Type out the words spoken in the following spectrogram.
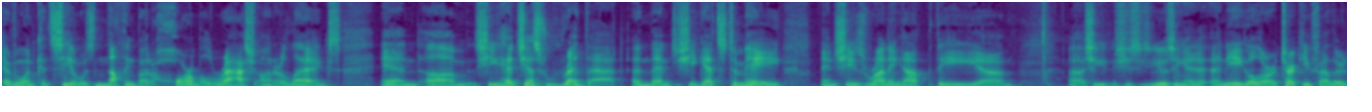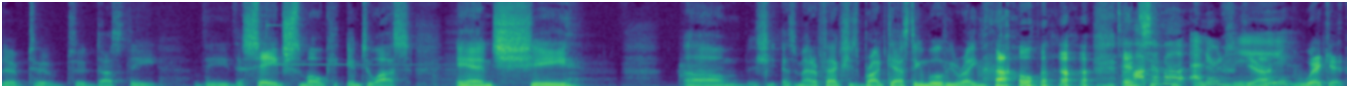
everyone could see it was nothing but a horrible rash on her legs. And um, she had just read that. And then she gets to me and she's running up the. Uh, uh, she, she's using a, an eagle or a turkey feather to, to, to dust the, the, the sage smoke into us. And she um, she, as a matter of fact, she's broadcasting a movie right now. Talk so, about energy. Yeah, wicked.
